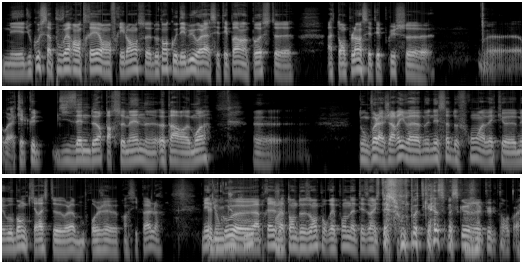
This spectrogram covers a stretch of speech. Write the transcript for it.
Mais du coup, ça pouvait rentrer en freelance, d'autant qu'au début, voilà, c'était pas un poste à temps plein, c'était plus voilà, quelques dizaines d'heures par semaine, euh, par mois. Euh, donc voilà, j'arrive à mener ça de front avec Memobank qui reste voilà mon projet principal. Mais du, coup, après, j'attends deux ans pour répondre à tes invitations de podcast parce que j'ai plus le temps, quoi.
